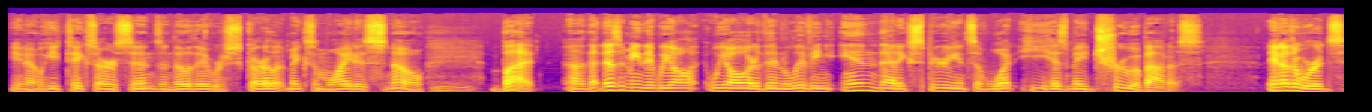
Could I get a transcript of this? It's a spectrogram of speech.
you know, He takes our sins, and though they were scarlet, makes them white as snow. But uh, that doesn't mean that we all we all are then living in that experience of what He has made true about us. In other words,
